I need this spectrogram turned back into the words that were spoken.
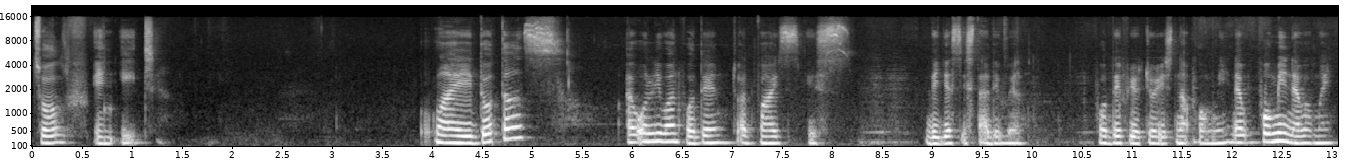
12 and 8. My daughters, I only want for them to advise is they just study well. For their future is not for me. For me, never mind.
